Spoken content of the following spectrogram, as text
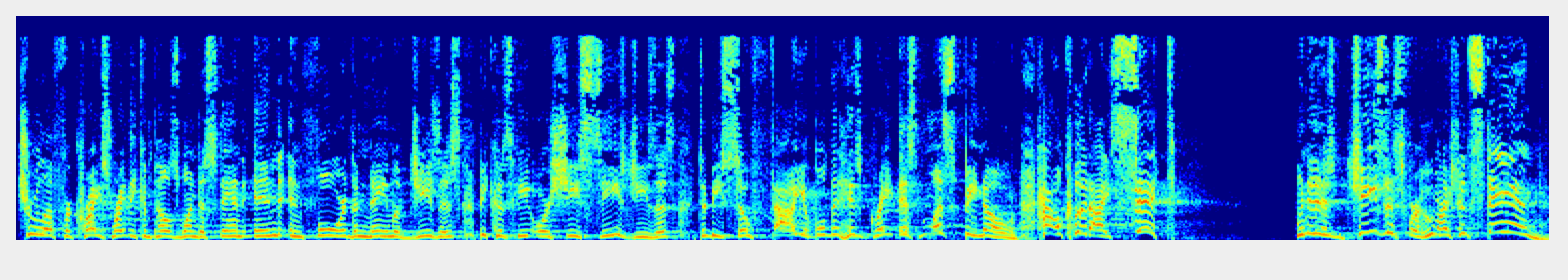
True love for Christ rightly compels one to stand in and for the name of Jesus because he or she sees Jesus to be so valuable that his greatness must be known. How could I sit when it is Jesus for whom I should stand?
